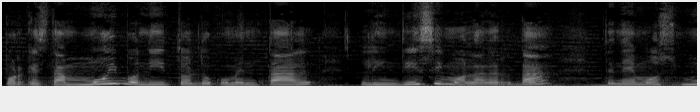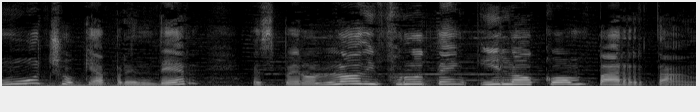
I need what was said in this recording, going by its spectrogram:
porque está muy bonito el documental, lindísimo la verdad. Tenemos mucho que aprender. Espero lo disfruten y lo compartan.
